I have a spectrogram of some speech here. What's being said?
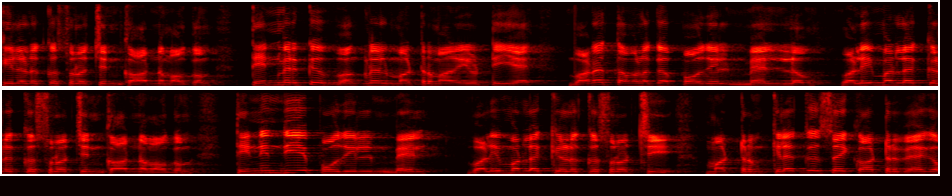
கீழடுக்கு சுழற்சியின் காரணமாகவும் தென்மேற்கு வங்கடல் மற்றும் அதனையொட்டிய வட தமிழக பகுதியில் மேலும் வளிமண்டல கிழக்கு சுழற்சியின் காரணமாகவும் தென்னிந்திய பகுதியில் மேல் வளிமண்டல கிழக்கு சுழற்சி மற்றும் கிழக்கு திசை காற்று வேக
